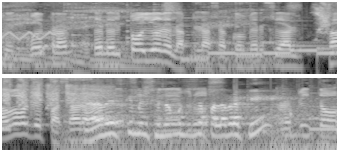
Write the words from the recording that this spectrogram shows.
se encuentran en el pollo de la plaza comercial. Favor de pasar Cada a vez comer que mencionamos esa cerebros. palabra, ¿qué? Repito,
